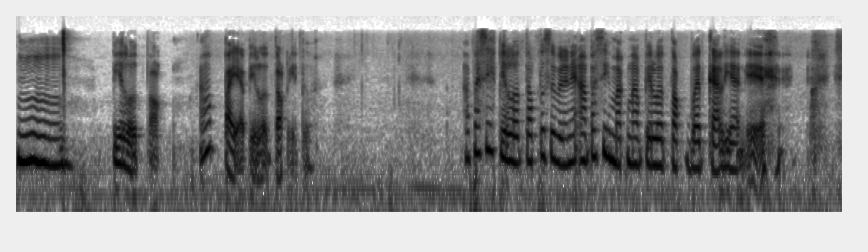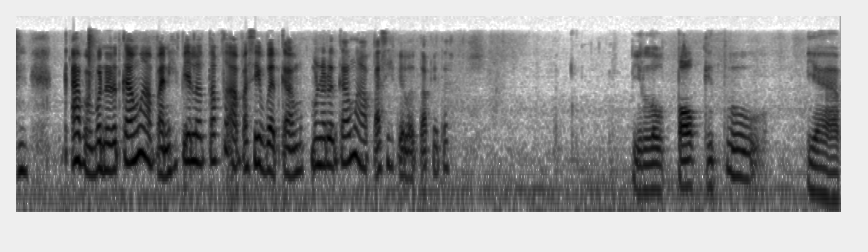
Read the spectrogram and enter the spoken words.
hmm, pillow talk. Apa ya pillow talk itu? Apa sih pillow talk tuh sebenarnya? Apa sih makna pillow talk buat kalian? Eh, apa menurut kamu apa nih pillow talk tuh apa sih buat kamu? Menurut kamu apa sih pillow talk itu? Pillow talk itu ya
